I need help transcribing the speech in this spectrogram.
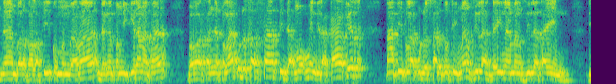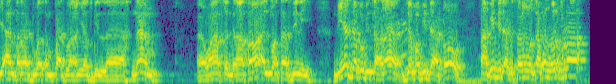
Nah, barakallahu fikum membawa dengan pemikiran apa? Bahwasannya pelaku dosa besar tidak mukmin, tidak kafir, tapi pelaku dosa itu fi manzilah baina manzilatain, di antara dua tempat wal billah. enam Wasil bin Atha al-Mu'tazili. Dia jago bicara, jago pidato, tapi tidak bisa mengucapkan huruf ra.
